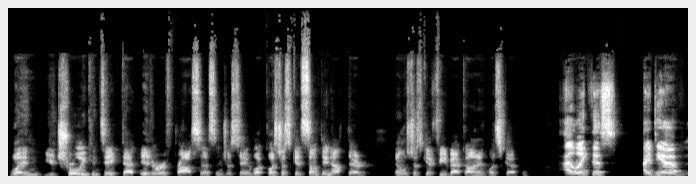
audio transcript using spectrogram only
when you truly can take that iterative process and just say, look, let's just get something out there and let's just get feedback on it. Let's go. I like this idea of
